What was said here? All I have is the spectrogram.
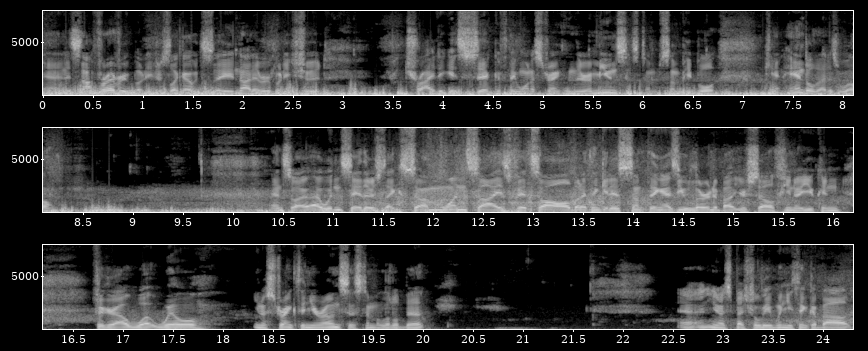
And it's not for everybody, just like I would say, not everybody should try to get sick if they want to strengthen their immune system. Some people can't handle that as well. And so I, I, wouldn't say there's like some one size fits all, but I think it is something as you learn about yourself, you know, you can figure out what will, you know, strengthen your own system a little bit. And, you know, especially when you think about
